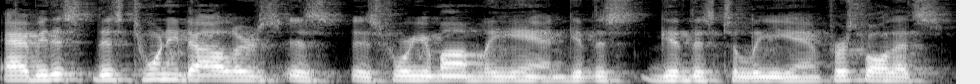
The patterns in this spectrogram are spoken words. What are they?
Abby, this this twenty dollars is is for your mom, Leanne. Give this give this to Leanne. First of all, that's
